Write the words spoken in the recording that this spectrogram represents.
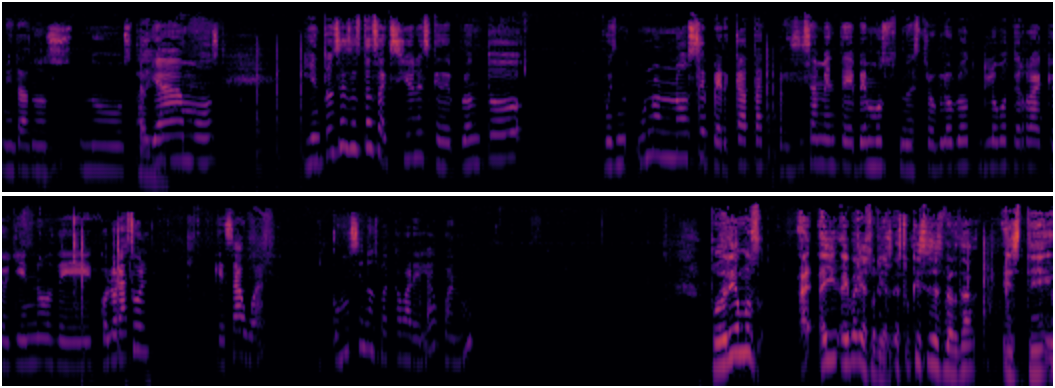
mientras nos, nos tallamos. Y entonces estas acciones que de pronto, pues uno no se percata, precisamente vemos nuestro globo, globo terráqueo lleno de color azul, que es agua, cómo se nos va a acabar el agua, ¿no? Podríamos, hay, hay varias teorías. Esto que dices es verdad. Este,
